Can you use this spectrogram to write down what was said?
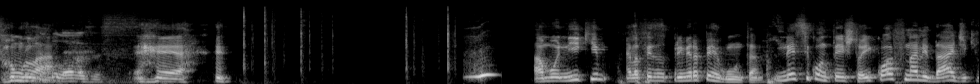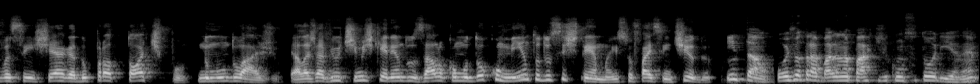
Vamos bem lá. Cabulosas. É. A Monique, ela fez a primeira pergunta. Nesse contexto aí, qual a finalidade que você enxerga do protótipo no mundo ágil? Ela já viu times querendo usá-lo como documento do sistema. Isso faz sentido? Então, hoje eu trabalho na parte de consultoria, né?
